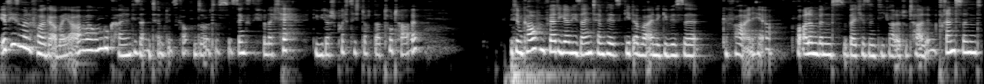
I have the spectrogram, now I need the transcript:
Jetzt hieß meine Folge aber ja, warum du keine Design-Templates kaufen solltest. Jetzt denkst du dich vielleicht, hä, die widerspricht sich doch da total. Mit dem Kaufen fertiger Design-Templates geht aber eine gewisse Gefahr einher. Vor allem, wenn es welche sind, die gerade total im Trend sind,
